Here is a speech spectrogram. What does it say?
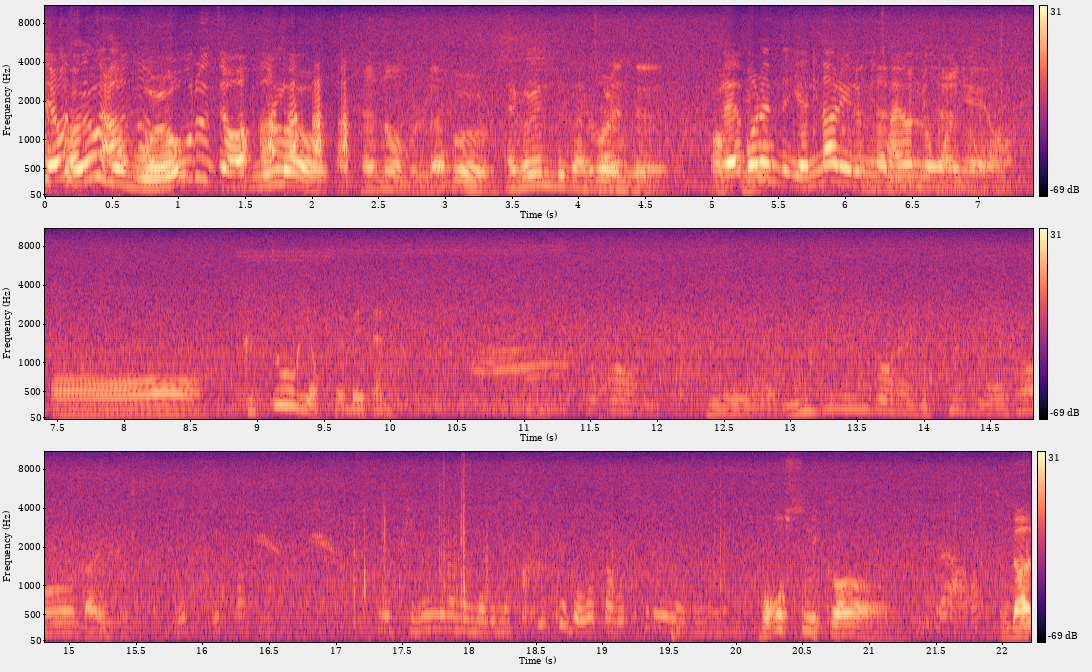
자연은 뭐예요? 모르죠. 몰라요. 아, 자연농원 몰라요? 어. 에버랜드가 에버랜드. 아, 에버랜드 옛날 이름이 옛날 자연농원이에요. 자연농원. 오. 그쪽이 없어요 매장이. 아, 그거. 그 인지도를 높이기 위해서 나이 이 비빔면을 먹으면 그렇게 먹었다고 티를 내고. 먹었으니까. 나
